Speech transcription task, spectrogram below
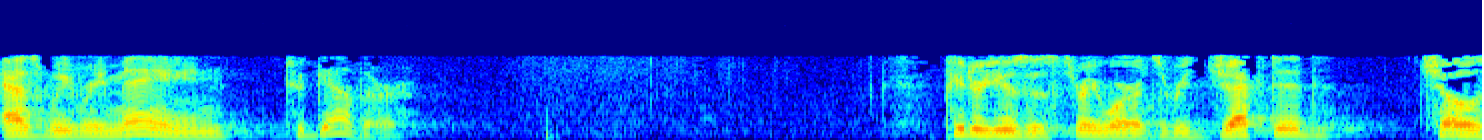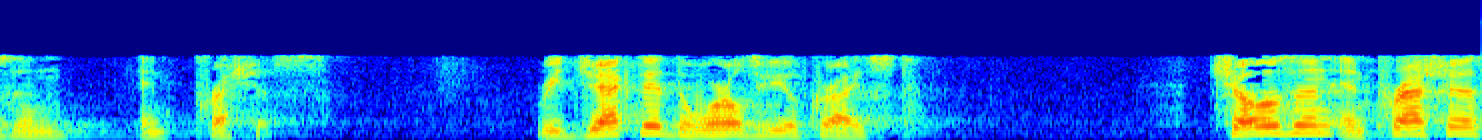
as we remain together. Peter uses three words rejected, chosen, and precious. Rejected, the world's view of Christ. Chosen and precious,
